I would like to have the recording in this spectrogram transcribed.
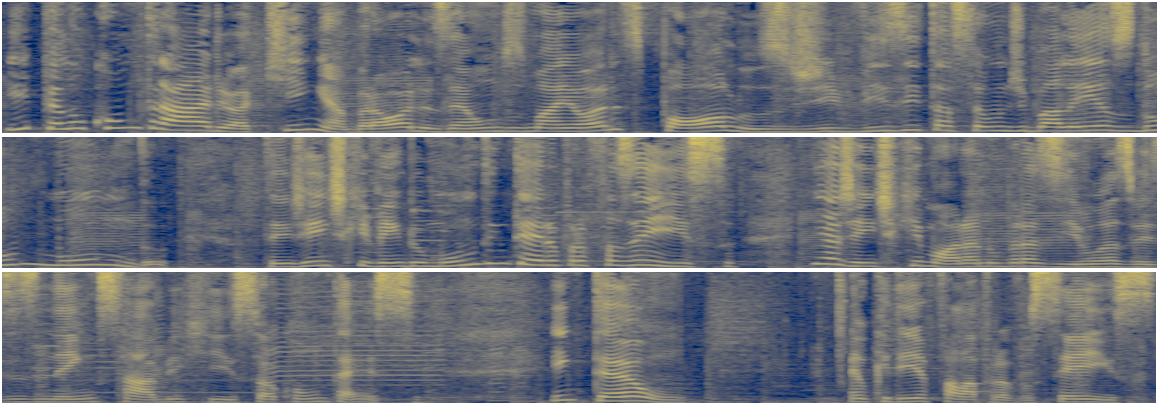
E pelo contrário, aqui em Abrolhos é um dos maiores polos de visitação de baleias do mundo. Tem gente que vem do mundo inteiro para fazer isso, e a gente que mora no Brasil às vezes nem sabe que isso acontece. Então, eu queria falar para vocês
